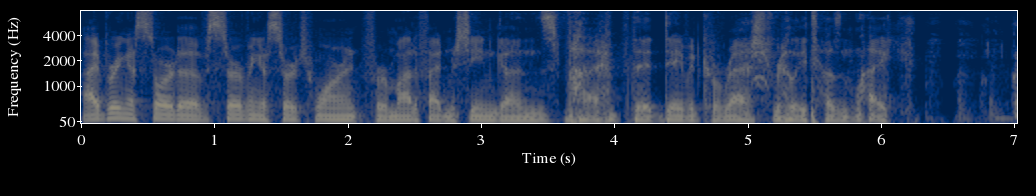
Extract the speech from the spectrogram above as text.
I bring a sort of serving a search warrant for modified machine guns vibe that David Koresh really doesn't like.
